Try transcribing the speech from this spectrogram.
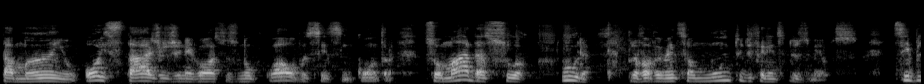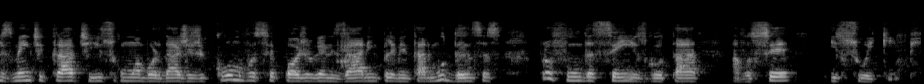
tamanho ou estágio de negócios no qual você se encontra, somada à sua cultura, provavelmente são muito diferentes dos meus. Simplesmente trate isso como uma abordagem de como você pode organizar e implementar mudanças profundas sem esgotar a você e sua equipe.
